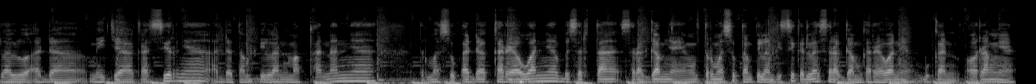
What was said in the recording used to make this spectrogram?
lalu ada meja kasirnya, ada tampilan makanannya, termasuk ada karyawannya beserta seragamnya. Yang termasuk tampilan fisik adalah seragam karyawannya, bukan orangnya.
